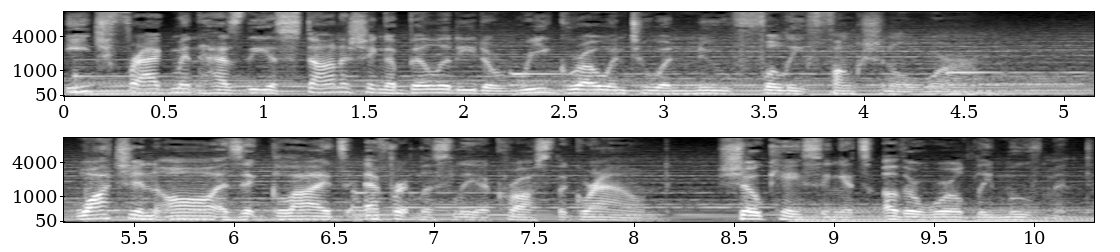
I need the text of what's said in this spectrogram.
each fragment has the astonishing ability to regrow into a new, fully functional worm. Watch in awe as it glides effortlessly across the ground, showcasing its otherworldly movement.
